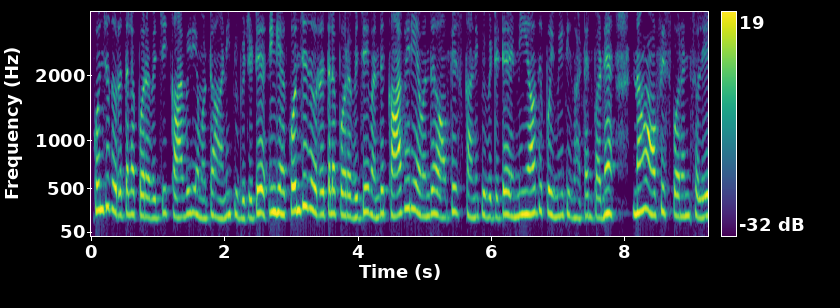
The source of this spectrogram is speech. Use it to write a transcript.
கொஞ்ச தூரத்துல போற விஜய் காவேரியை மட்டும் அனுப்பி விட்டுட்டு இங்க கொஞ்ச தூரத்துல போற விஜய் வந்து காவேரியை வந்து ஆபீஸ்க்கு அனுப்பி விட்டுட்டு நீயாவது போய் மீட்டிங் அட்டன் பண்ணு நான் ஆபீஸ் போறேன்னு சொல்லி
